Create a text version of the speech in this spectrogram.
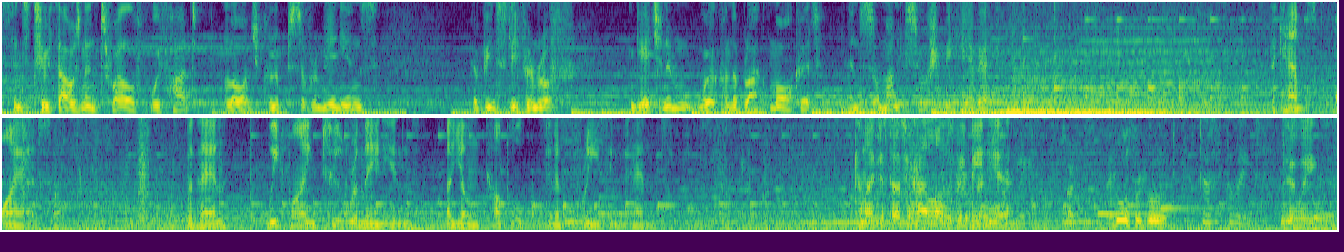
Since 2012, we've had large groups of Romanians who've been sleeping rough, engaging in work on the black market and some antisocial behaviour. The camp's quiet. But then, we find two Romanians, a young couple, in a freezing tent. Can I just ask you, how long have you been here? Two, two weeks. Two weeks.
